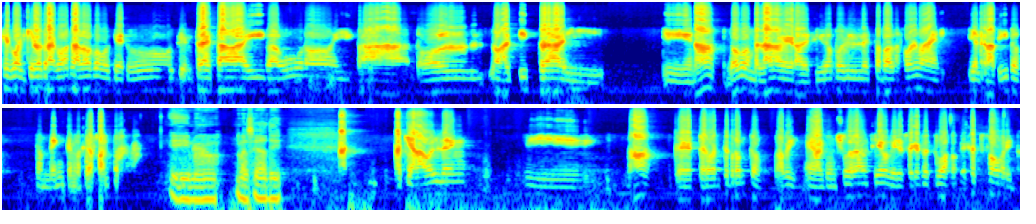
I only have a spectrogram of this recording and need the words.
que cualquier otra cosa, loco, porque tú siempre has estado ahí para uno y para todos los artistas y, y nada, loco, en verdad agradecido por esta plataforma y, y el ratito también que me hacía falta. y, mano, gracias a ti. Aquí a la orden y nada, espero verte pronto, papi, en algún show de Danceo que yo sé que ese es tu, ese es tu favorito.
